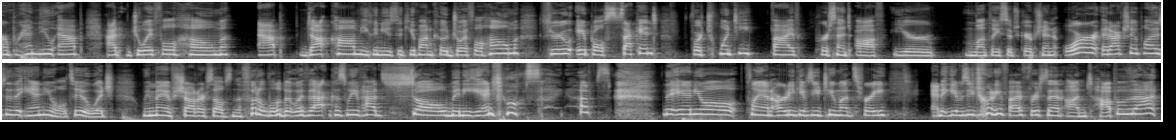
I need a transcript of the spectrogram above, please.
our brand new app at joyfulhomeapp.com. You can use the coupon code joyfulhome through April 2nd for 25% off your monthly subscription, or it actually applies to the annual too, which we may have shot ourselves in the foot a little bit with that because we've had so many annual signups. The annual plan already gives you two months free and it gives you 25% on top of that.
